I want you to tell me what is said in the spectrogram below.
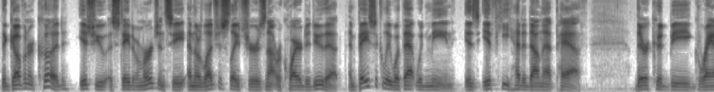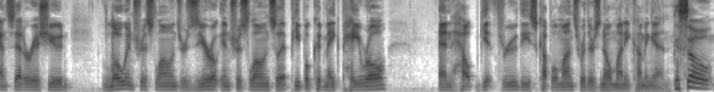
the governor could issue a state of emergency, and their legislature is not required to do that. And basically, what that would mean is if he headed down that path, there could be grants that are issued, low interest loans or zero interest loans, so that people could make payroll and help get through these couple of months where there's no money coming in. So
